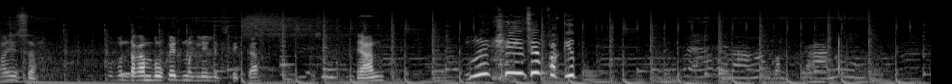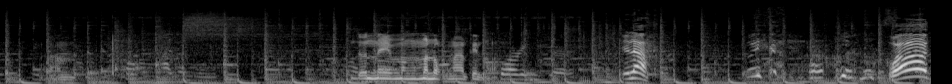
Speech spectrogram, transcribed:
Ayos ah. Pupunta kang bukid, maglilipstick ka. Yan. Uy, siya pakit. Kailangan pagkano. Um, doon na yung mga manok natin. Oh. Foreigner. Ila! Uy! Wag!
